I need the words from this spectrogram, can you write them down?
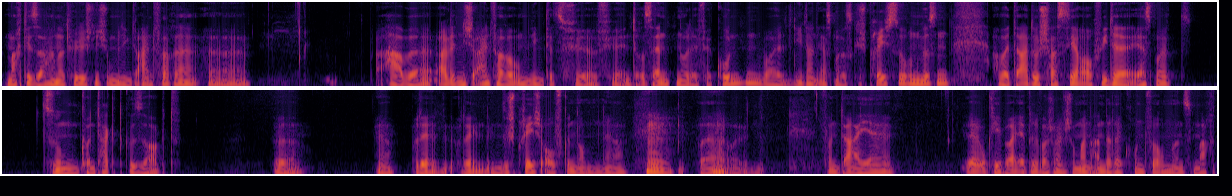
Macht die Sache natürlich nicht unbedingt einfacher, äh, aber alle nicht einfacher unbedingt jetzt für, für Interessenten oder für Kunden, weil die dann erstmal das Gespräch suchen müssen. Aber dadurch hast du ja auch wieder erstmal zum Kontakt gesorgt, äh, ja, oder, oder in, in Gespräch aufgenommen, ja. Hm. Äh, von daher, äh, okay, bei Apple wahrscheinlich schon mal ein anderer Grund, warum man es macht.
